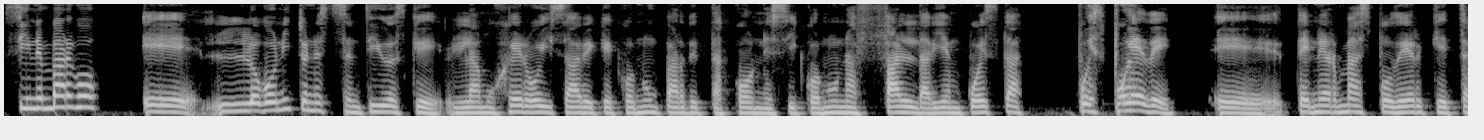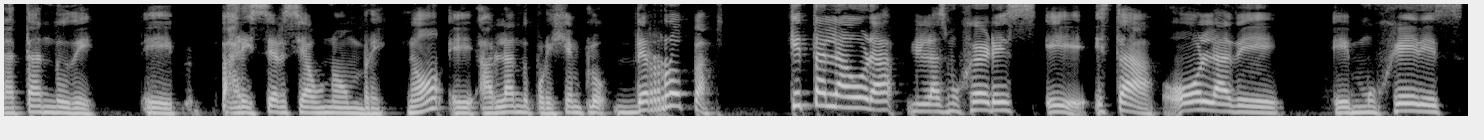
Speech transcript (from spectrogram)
Sin embargo, eh, lo bonito en este sentido es que la mujer hoy sabe que con un par de tacones y con una falda bien puesta, pues puede eh, tener más poder que tratando de parecerse a un hombre, ¿no? hablando, por ejemplo, de ropa. ¿Qué tal ahora las mujeres, esta ola de mujeres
